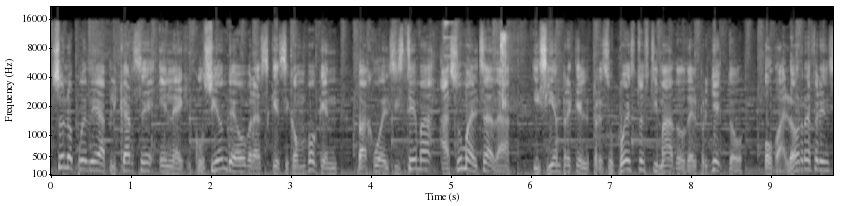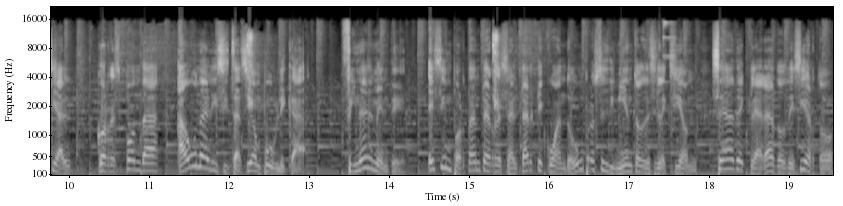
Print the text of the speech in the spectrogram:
solo puede aplicarse en la ejecución de obras que se convoquen bajo el sistema a suma alzada y siempre que el presupuesto estimado del proyecto o valor referencial corresponda a una licitación pública. Finalmente, es importante resaltar que cuando un procedimiento de selección sea declarado desierto,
